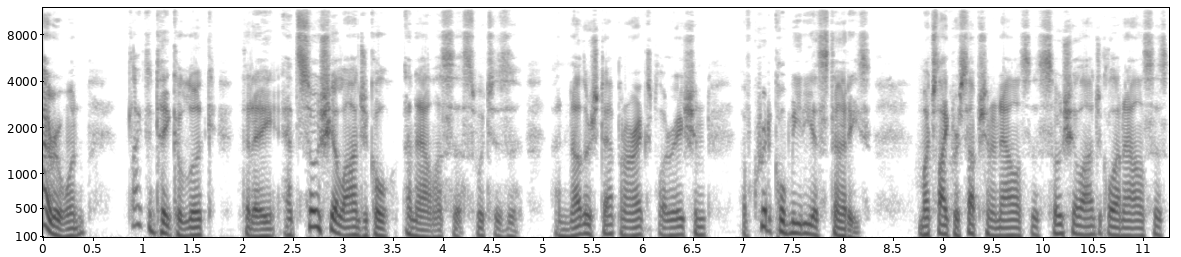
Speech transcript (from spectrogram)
Hi everyone. I'd like to take a look today at sociological analysis, which is a, another step in our exploration of critical media studies. Much like reception analysis, sociological analysis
